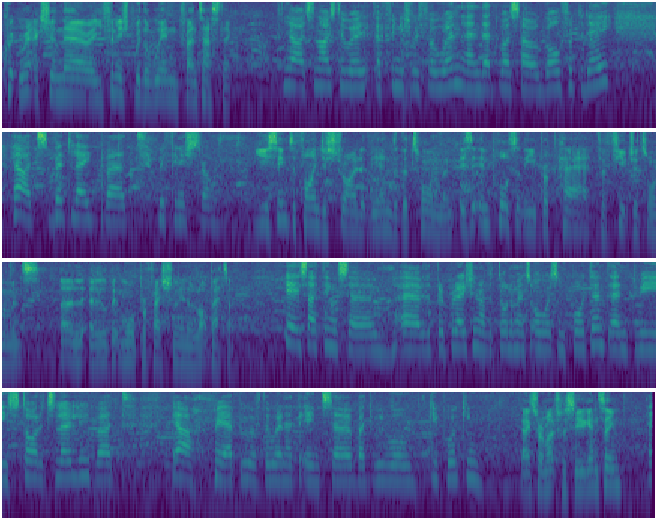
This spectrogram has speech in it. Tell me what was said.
quick reaction there. You finished with a win. Fantastic. Yeah, it's nice to uh, finish with a win, and that was our goal for today. Yeah, it's a bit late, but we finished strong. You seem to find your stride at the end of the tournament. Is it important that you prepare for future tournaments a, a little bit more professionally and a lot better? Yes, I think so. Uh, the preparation of a tournament is always important, and we started slowly, but yeah, we're happy with the win at the end. So, but we will keep working. Thanks very much. We'll see you again soon.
